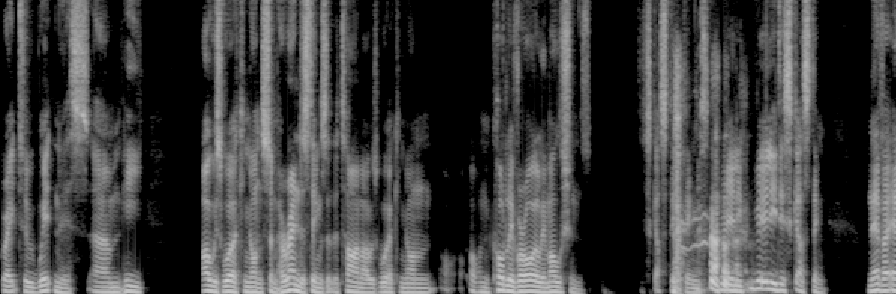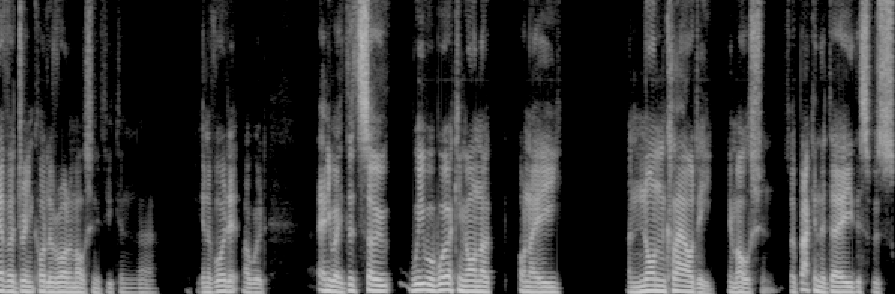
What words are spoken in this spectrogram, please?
great to witness um he i was working on some horrendous things at the time i was working on on cod liver oil emulsions. Disgusting things. Really really disgusting. Never ever drink cod liver oil emulsion. If you can uh, if you can avoid it i would. Anyway that, so we were working on a on a a non-cloudy emulsion. So back in the day, this was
